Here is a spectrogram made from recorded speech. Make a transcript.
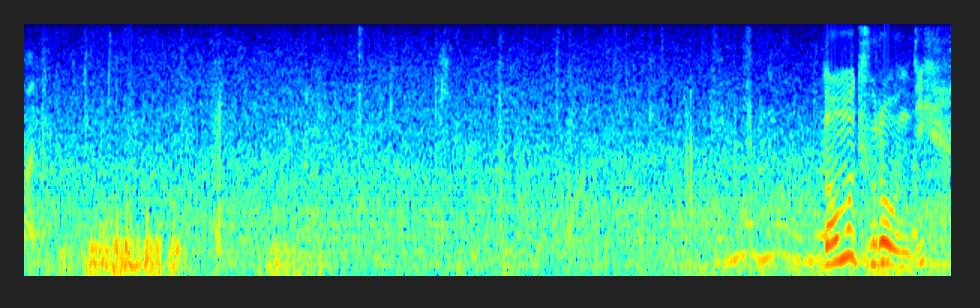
아니야? 너무 더러운디?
